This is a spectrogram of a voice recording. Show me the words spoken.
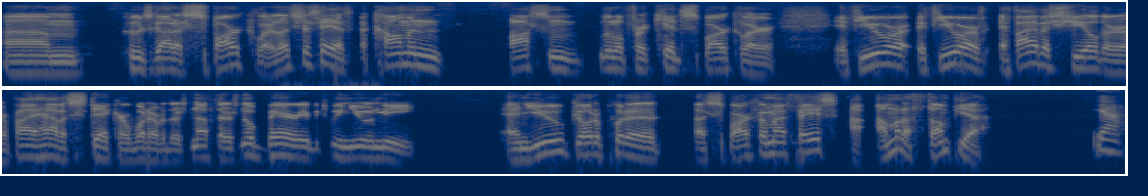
um, who's got a sparkler, let's just say a, a common, awesome little for kids sparkler. If you are, if you are, if I have a shield or if I have a stick or whatever, there's nothing, there's no barrier between you and me, and you go to put a, a sparkler on my face, I, I'm gonna thump you. yeah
